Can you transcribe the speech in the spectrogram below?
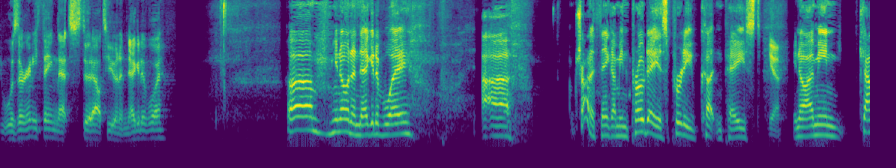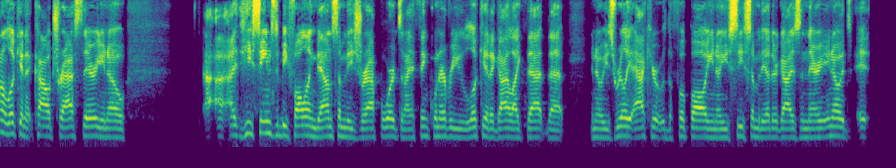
was there anything that stood out to you in a negative way? Um, you know, in a negative way, uh, I'm trying to think. I mean, pro day is pretty cut and paste. Yeah. You know, I mean, kind of looking at Kyle Trask there, you know, I, I, he seems to be falling down some of these draft boards, and I think whenever you look at a guy like that, that you know he's really accurate with the football. You know, you see some of the other guys in there. You know, it's it,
